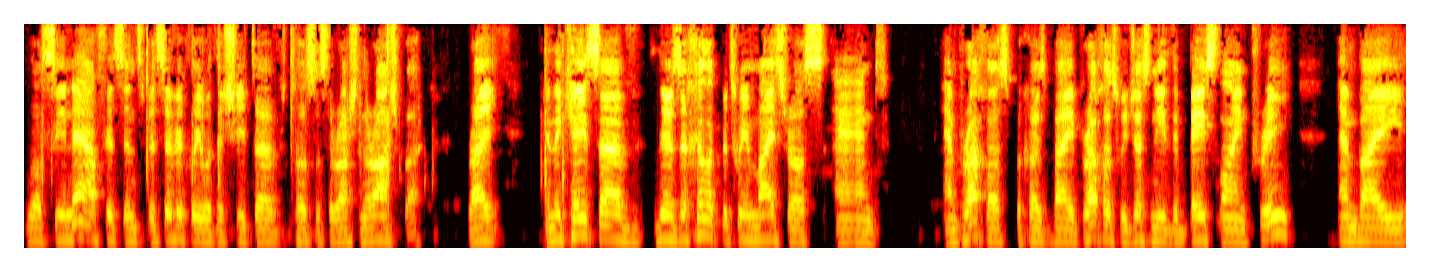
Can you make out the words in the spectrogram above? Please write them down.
we'll see now fits in specifically with the sheet of Tosfos the Rosh and the Rashba right? In the case of there's a chiluk between maasros and and brachos because by brachos we just need the baseline pre, and by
